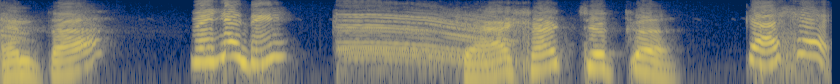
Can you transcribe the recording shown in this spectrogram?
ఎంత? వెయ్యండి. క్యాషా చెక్ క్యాషే.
